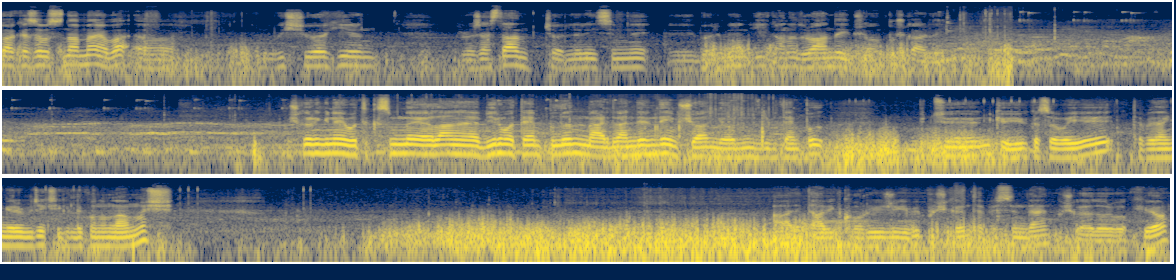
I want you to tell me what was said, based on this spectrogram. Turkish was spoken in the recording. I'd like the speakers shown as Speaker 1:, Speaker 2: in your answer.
Speaker 1: Pushkar kasabasından merhaba. Ee, Wish You Were Here in Rajasthan Çölleri isimli e, bölümünün ilk ana durağındayım şu an. Pushkar'dayım. Pushkar'ın güneybatı kısmında yer alan e, Birma Temple'ın merdivenlerindeyim şu an. Gördüğünüz gibi temple bütün köyü, kasabayı tepeden görebilecek şekilde konumlanmış. adeta bir koruyucu gibi Puşkar'ın tepesinden Puşkar'a doğru bakıyor.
